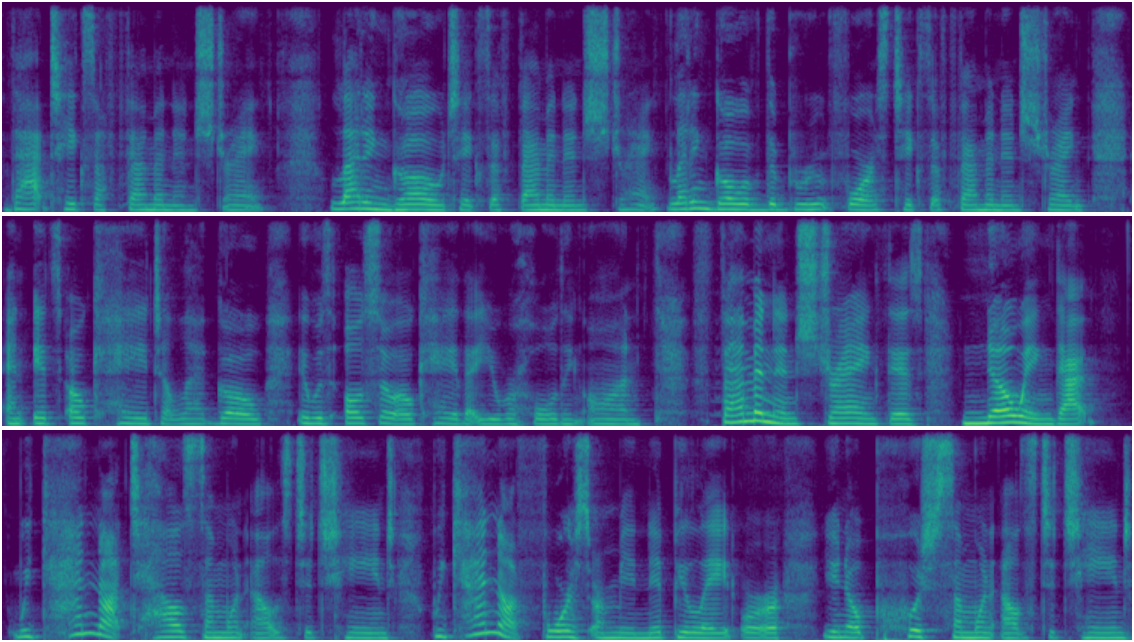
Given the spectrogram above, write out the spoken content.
That takes a feminine strength strength. Letting go takes a feminine strength. Letting go of the brute force takes a feminine strength. And it's okay to let go. It was also okay that you were holding on. Feminine strength is knowing that we cannot tell someone else to change. We cannot force or manipulate or, you know, push someone else to change.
